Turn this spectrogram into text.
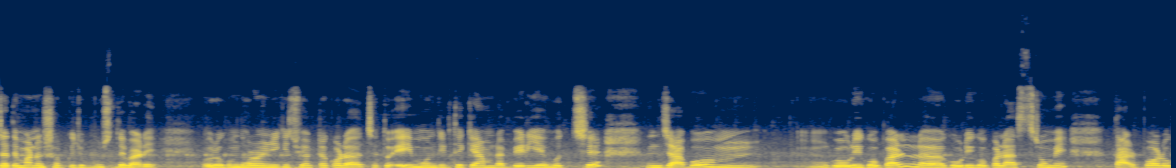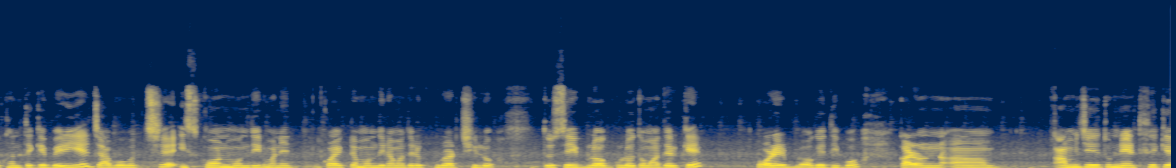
যাতে মানুষ সব কিছু বুঝতে পারে। ওইরকম ধরনেরই কিছু একটা করা আছে। তো এই মন্দির থেকে আমরা বেরিয়ে হচ্ছে যাব গৌরী গোপাল গৌরী গোপাল আশ্রমে। তারপর ওখান থেকে বেরিয়ে যাব হচ্ছে ইস্কন মন্দির। মানে কয়েকটা মন্দির আমাদের ঘোরার ছিল। তো সেই ব্লগগুলো তোমাদেরকে পরের ব্লগে দিব। কারণ আমি যেহেতু নেট থেকে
